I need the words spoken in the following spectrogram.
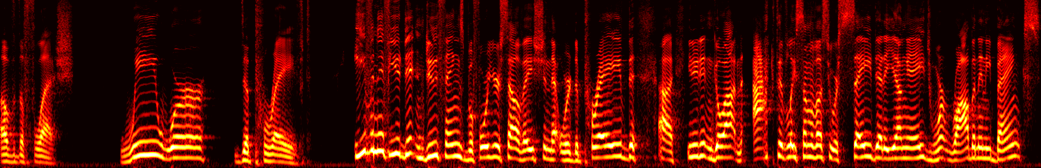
of the flesh. We were depraved. Even if you didn't do things before your salvation that were depraved, uh, you didn't go out and actively, some of us who were saved at a young age weren't robbing any banks.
